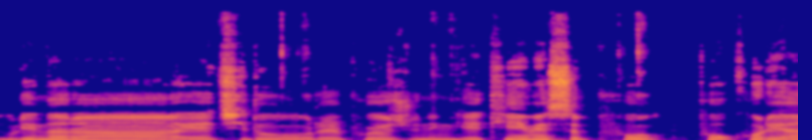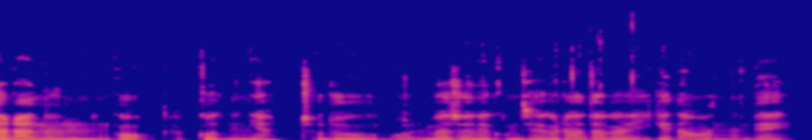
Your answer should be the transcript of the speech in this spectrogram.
우리나라의 지도를 보여주는 게 TMS4 코리아라는 것 같거든요. 저도 얼마 전에 검색을 하다가 이게 나왔는데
